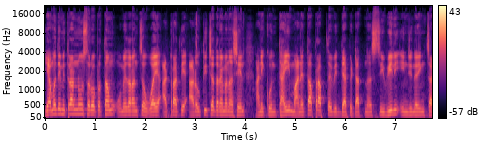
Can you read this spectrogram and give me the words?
यामध्ये मित्रांनो सर्वप्रथम उमेदवारांचं वय अठरा ते अडतीसच्या दरम्यान असेल आणि कोणत्याही मान्यताप्राप्त विद्यापीठातनं सिव्हिल इंजिनिअरिंगचा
